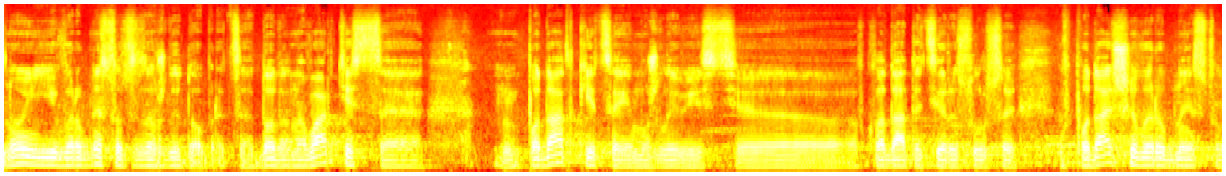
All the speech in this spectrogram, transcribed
Ну і виробництво це завжди добре. Це додана вартість, це податки, це є можливість е, вкладати ці ресурси в подальше виробництво.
